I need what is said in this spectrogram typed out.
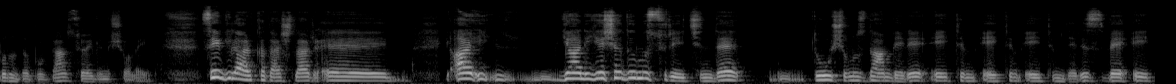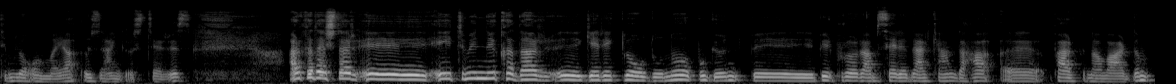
Bunu da buradan söylemiş olayım. Sevgili arkadaşlar, e, yani yaşadığımız süre içinde doğuşumuzdan beri eğitim, eğitim, eğitim deriz ve eğitimli olmaya özen gösteririz. Arkadaşlar e, eğitimin ne kadar e, gerekli olduğunu bugün e, bir program seyrederken daha farkına vardım.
